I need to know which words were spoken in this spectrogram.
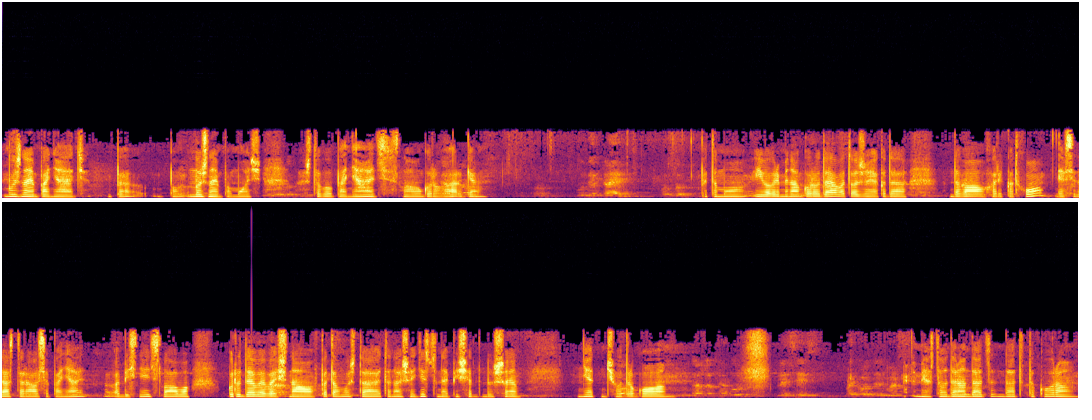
Нужно им понять, нужно им помочь, чтобы понять славу Гуру Варги. Поэтому и во времена Гурудева тоже я когда давал Харикатху, я всегда старался понять, объяснить славу Гурудева и Вайшнавов, потому что это наша единственная пища для души. Нет ничего другого. Место Ударанда Дата Такура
